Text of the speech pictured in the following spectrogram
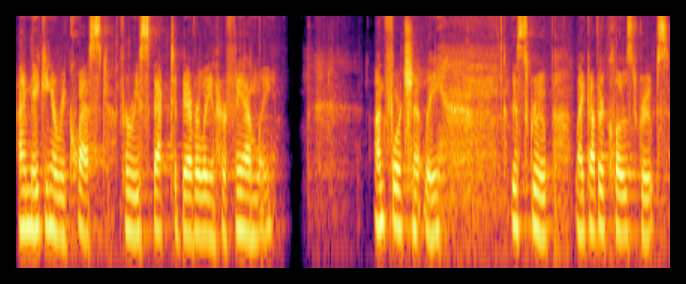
I'm making a request for respect to Beverly and her family. Unfortunately, this group, like other closed groups,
